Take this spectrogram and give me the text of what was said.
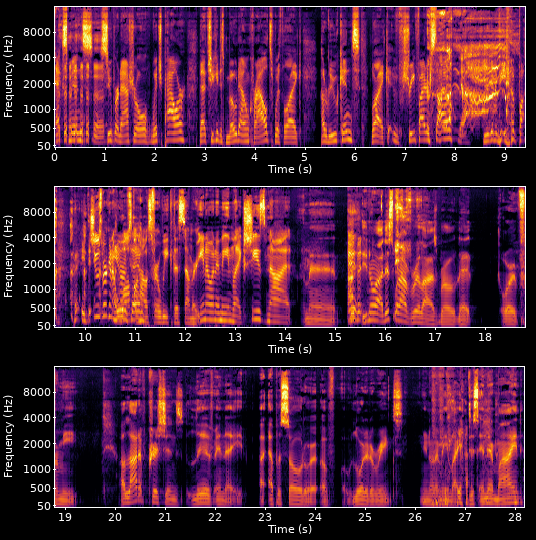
x-men's supernatural witch power that she can just mow down crowds with like hadoukens like street fighter style you're gonna be a pop she was working at you know Waffle? House for a week this summer. You know what I mean? Like she's not Man, I, you know what? This is what I've realized, bro. That, or for me, a lot of Christians live in a, a episode or of Lord of the Rings. You know what I mean? Like just in their mind,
